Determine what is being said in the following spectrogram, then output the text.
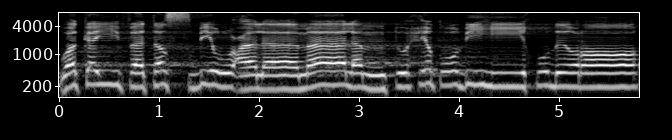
وكيف تصبر على ما لم تحط به خبرا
